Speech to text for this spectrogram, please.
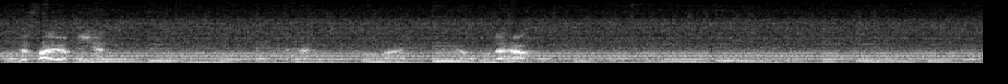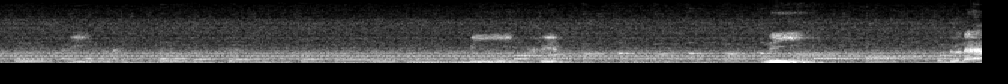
ผมจะใส่แบบนี้ฮะนะฮะไปครับดูนะครับนี่มีคลิป นี่คุณดูนะ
